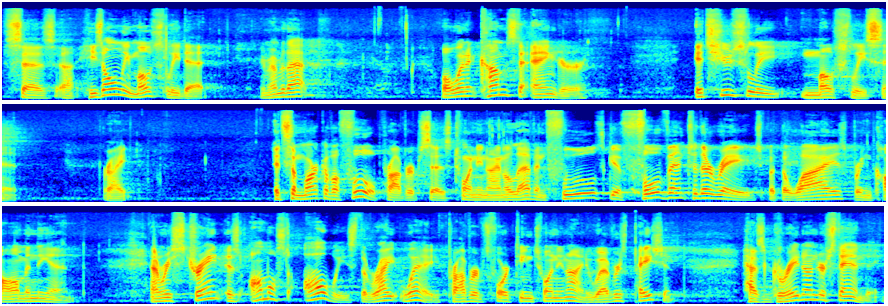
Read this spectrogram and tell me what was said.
says, uh, He's only mostly dead. You remember that? Well, when it comes to anger, it's usually mostly sin, right? It's the mark of a fool, Proverbs says, 29 11. Fools give full vent to their rage, but the wise bring calm in the end. And restraint is almost always the right way, Proverbs 14 29. Whoever is patient has great understanding,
